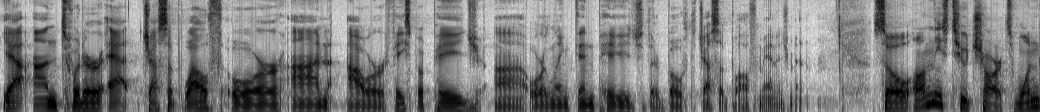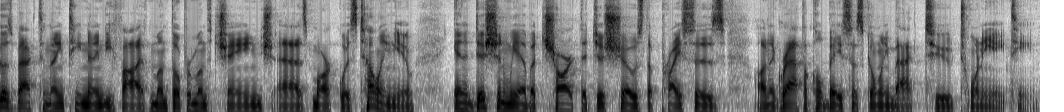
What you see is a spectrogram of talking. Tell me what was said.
Yeah, on Twitter at Jessup Wealth or on our Facebook page uh, or LinkedIn page. They're both Jessup Wealth Management. So on these two charts, one goes back to 1995, month over month change, as Mark was telling you. In addition, we have a chart that just shows the prices on a graphical basis going back to 2018.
